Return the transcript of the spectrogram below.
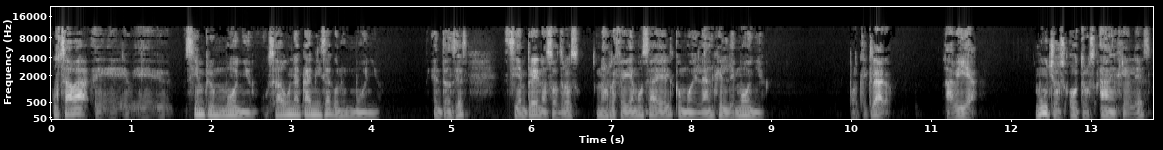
usaba eh, eh, siempre un moño, usaba una camisa con un moño. Entonces, siempre nosotros nos referíamos a él como el ángel demonio. Porque claro, había muchos otros ángeles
